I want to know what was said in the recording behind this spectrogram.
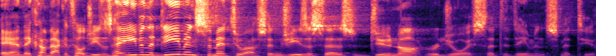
And they come back and tell Jesus, hey, even the demons submit to us. And Jesus says, do not rejoice that the demons submit to you.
